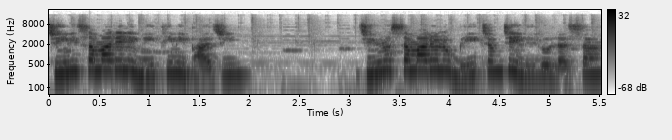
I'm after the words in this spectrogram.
ઝીણી સમારેલી મેથીની ભાજી, ઝીણું સમારેલું બે ચમચી લીલું લસણ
